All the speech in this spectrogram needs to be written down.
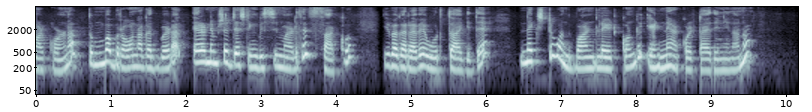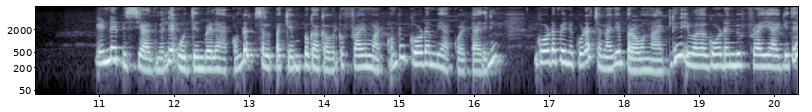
ಮಾಡ್ಕೊಳ್ಳೋಣ ತುಂಬ ಬ್ರೌನ್ ಆಗೋದು ಬೇಡ. ಎರಡು ನಿಮಿಷ ಜಸ್ಟ್ ಹಿಂಗೆ ಬಿಸಿ ಮಾಡಿದ್ರೆ ಸಾಕು. ಇವಾಗ ರವೆ ಹುರಿದಾಗಿದೆ. ನೆಕ್ಸ್ಟು ಒಂದು ಬಾಣಲೆ ಇಟ್ಕೊಂಡು ಎಣ್ಣೆ ಹಾಕ್ಕೊಳ್ತಾ ಇದ್ದೀನಿ ನಾನು. ಎಣ್ಣೆ ಬಿಸಿ ಆದಮೇಲೆ ಉದ್ದಿನಬೇಳೆ ಹಾಕ್ಕೊಂಡು ಸ್ವಲ್ಪ ಕೆಂಪಗಾಗೋವರೆಗೂ ಫ್ರೈ ಮಾಡಿಕೊಂಡು ಗೋಡಂಬಿ ಹಾಕ್ಕೊಳ್ತಾ ಇದ್ದೀನಿ. ಗೋಡಂಬಿನೂ ಕೂಡ ಚೆನ್ನಾಗಿ ಬ್ರೌನ್ ಆಗಲಿ. ಇವಾಗ ಗೋಡಂಬಿ ಫ್ರೈ ಆಗಿದೆ.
